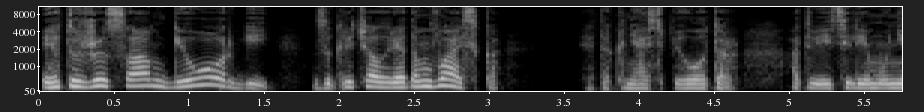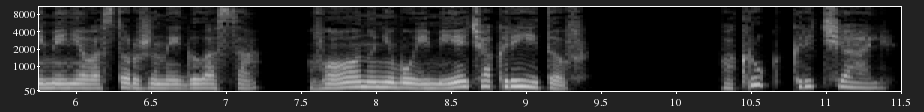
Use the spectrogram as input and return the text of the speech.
«Это же сам Георгий!» — закричал рядом Васька. «Это князь Петр», — ответили ему не менее восторженные голоса. «Вон у него и меч Акритов». Вокруг кричали.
